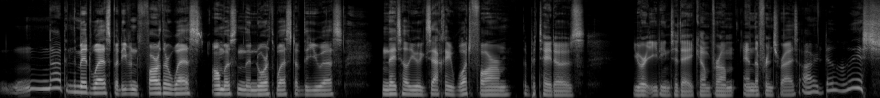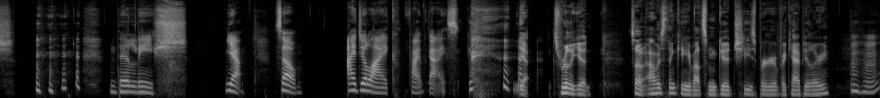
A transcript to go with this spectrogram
not in the Midwest, but even farther west, almost in the northwest of the US. And they tell you exactly what farm the potatoes you are eating today come from. And the french fries are delish. Delish. Yeah. So I do like Five Guys. Yeah. It's really good. So I was thinking about some good cheeseburger vocabulary. mm-hmm.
